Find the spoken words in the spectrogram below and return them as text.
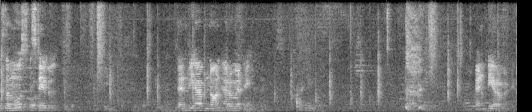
is the most stable. Then we have non-aromatic, anti-aromatic.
